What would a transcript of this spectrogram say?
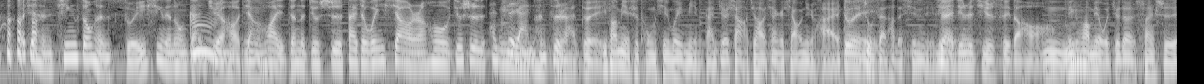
而且很轻松、很随性的那种感觉哈，讲话也真的就是带着微笑，然后就是很自然、很自然。对，一方面是童心未泯，感觉上就好像一个小女孩，对，住在她的心里。现在已经是七十岁的哈，嗯，另一方面我觉得算是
